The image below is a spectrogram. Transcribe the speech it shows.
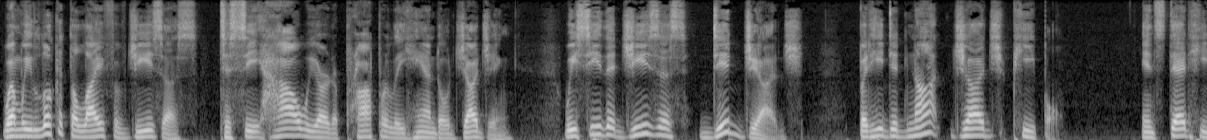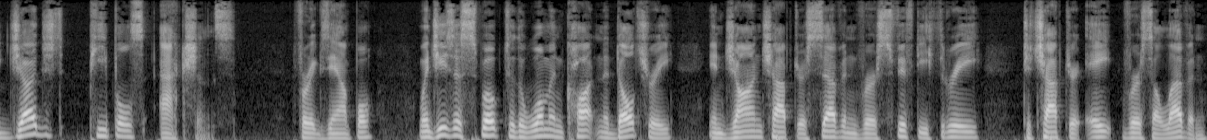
When we look at the life of Jesus to see how we are to properly handle judging, we see that Jesus did judge, but he did not judge people. Instead, he judged people's actions. For example, when Jesus spoke to the woman caught in adultery in John chapter 7, verse 53 to chapter 8, verse 11,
